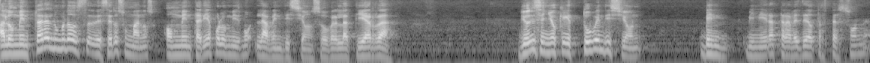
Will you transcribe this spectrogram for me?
Al aumentar el número de seres humanos, aumentaría por lo mismo la bendición sobre la tierra. Dios diseñó que tu bendición viniera a través de otras personas.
